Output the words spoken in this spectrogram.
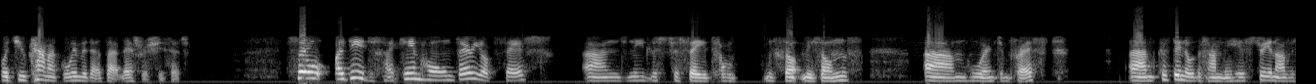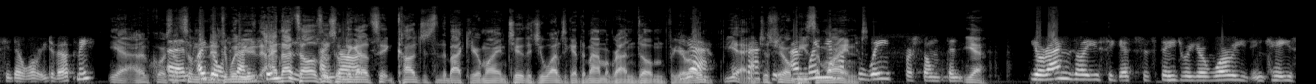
but you cannot go in without that letter, she said. So I did. I came home very upset, and needless to say, told my, son, my sons, um, who weren't impressed, because they know the family history, and obviously they're worried about me. Yeah, and of course that's Um, something that when you, and that's also something God. else conscious in the back of your mind too that you want to get the mammogram done for your yeah, own, yeah, exactly. just your own and peace when of you mind. have to wait for something, Yeah, your anxiety gets to the stage where you're worried in case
